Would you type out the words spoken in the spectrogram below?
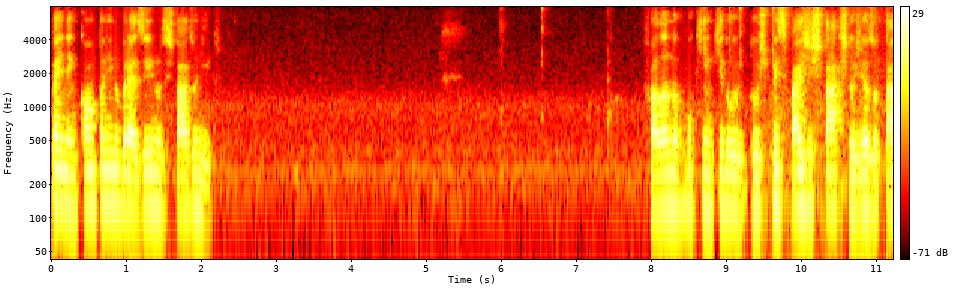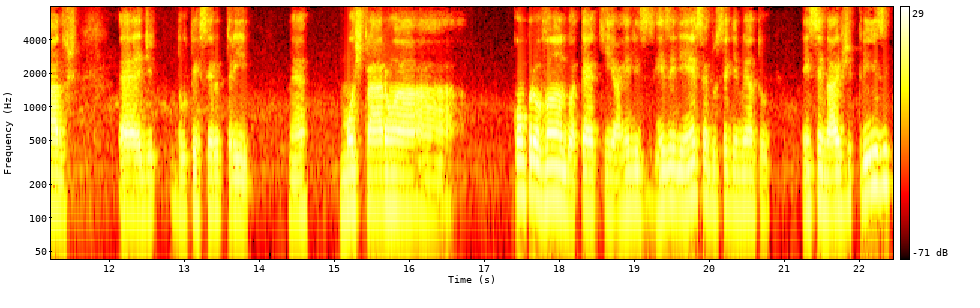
Penn Company no Brasil e nos Estados Unidos. falando um pouquinho aqui do, dos principais destaques dos resultados é, de, do terceiro TRI, né? Mostraram a, a, comprovando até aqui a resiliência do segmento em cenários de crise,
